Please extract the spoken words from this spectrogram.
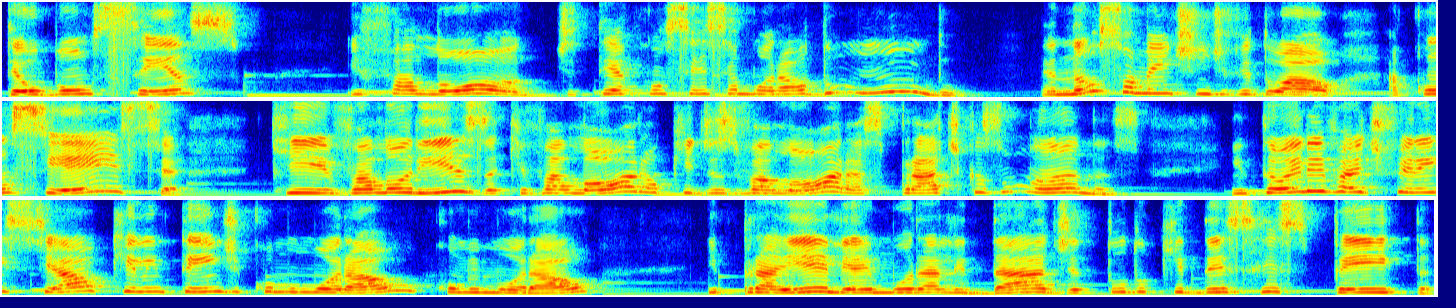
ter o bom senso, e falou de ter a consciência moral do mundo, né? não somente individual, a consciência que valoriza, que valora ou que desvalora as práticas humanas. Então ele vai diferenciar o que ele entende como moral, como imoral, E para ele, a imoralidade é tudo que desrespeita,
